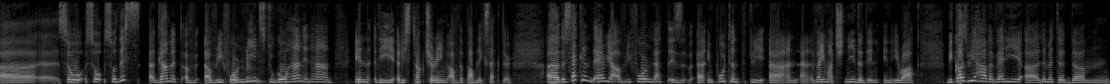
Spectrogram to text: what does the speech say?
So, so, so this gamut of, of reform needs to go hand in hand in the restructuring of the public sector. Uh, the second area of reform that is uh, importantly uh, and, very much needed in, in Iraq, because we have a very uh, limited um,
